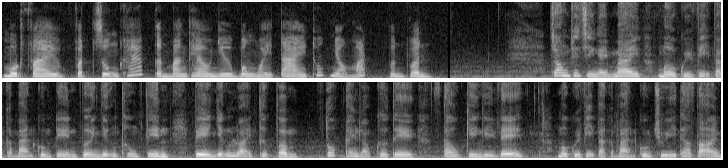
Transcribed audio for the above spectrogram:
Một vài vật dụng khác cần mang theo như bông ngoáy tai, thuốc nhỏ mắt, vân vân. Trong chương trình ngày mai, mời quý vị và các bạn cùng đến với những thông tin về những loại thực phẩm giúp thanh lọc cơ thể sau kỳ nghỉ lễ. Mời quý vị và các bạn cùng chú ý theo dõi.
